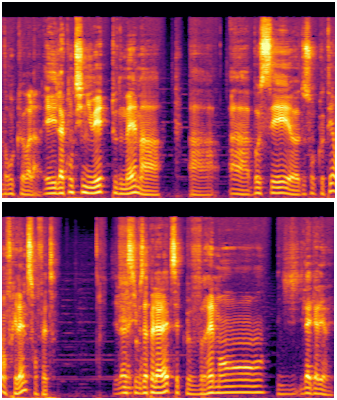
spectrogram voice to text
Donc euh, voilà. Et il a continué tout de même à, à, à bosser euh, de son côté en freelance en fait. Et là, si vous appelez à l'aide, c'est que vraiment, il a galéré.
